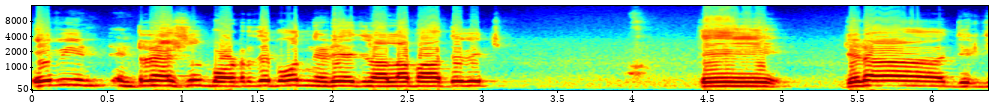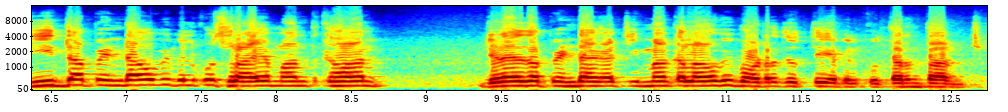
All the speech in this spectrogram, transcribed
ਇਹ ਵੀ ਇੰਟਰਨੈਸ਼ਨਲ ਬਾਰਡਰ ਦੇ ਬਹੁਤ ਨੇੜੇ ਹੈ ਜਲਾਲਾਬਾਦ ਦੇ ਵਿੱਚ। ਤੇ ਜਿਹੜਾ ਜਗਜੀਤ ਦਾ ਪਿੰਡ ਆ, ਉਹ ਵੀ ਬਿਲਕੁਲ ਸਰਾਏ ਅਮੰਤ ਖਾਨ ਜਿਹੜਾ ਇਹਦਾ ਪਿੰਡ ਹੈਗਾ, ਚੀਮਾ ਕਲਾਂ, ਉਹ ਵੀ ਬਾਰਡਰ ਦੇ ਉੱਤੇ ਹੈ ਬਿਲਕੁਲ ਤਰਨਤਾਰਨ ਚ।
